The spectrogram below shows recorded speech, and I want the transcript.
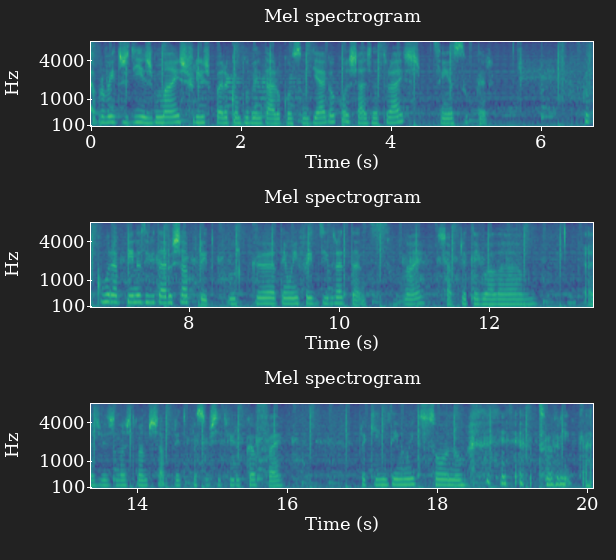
Aproveite os dias mais frios para complementar o consumo de água com chás naturais sem açúcar. Procura apenas evitar o chá preto, porque tem um efeito desidratante, não é? Chá preto é igual a. Às vezes nós tomamos chá preto para substituir o café para quem tem muito sono. Estou a brincar.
